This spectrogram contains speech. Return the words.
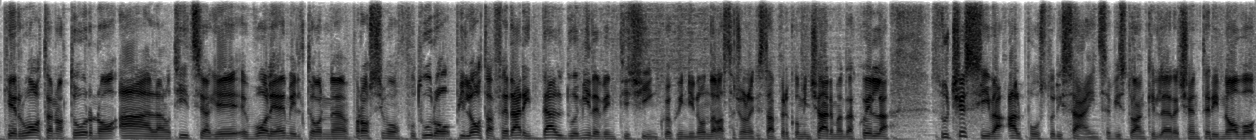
che ruotano attorno alla notizia che vuole Hamilton prossimo futuro pilota Ferrari dal 2025 quindi non dalla stagione che sta per cominciare ma da quella successiva al posto di Sainz visto anche il recente rinnovo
